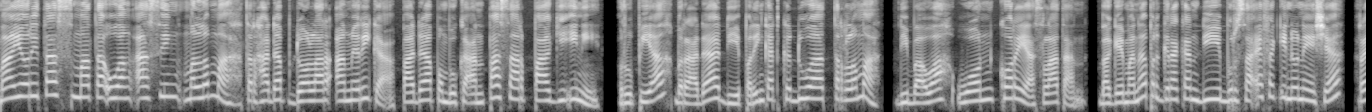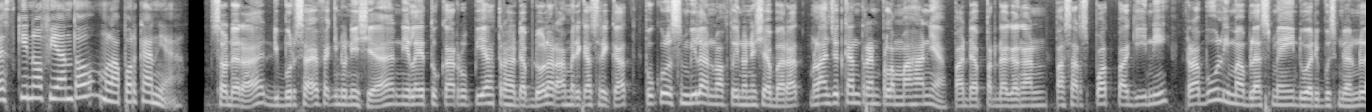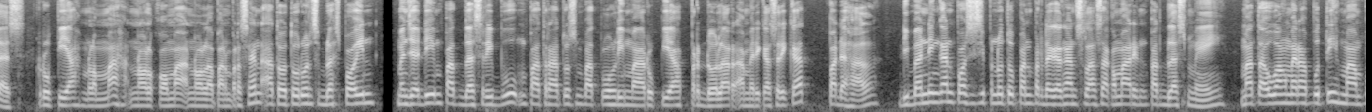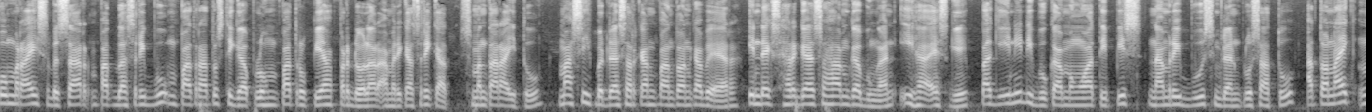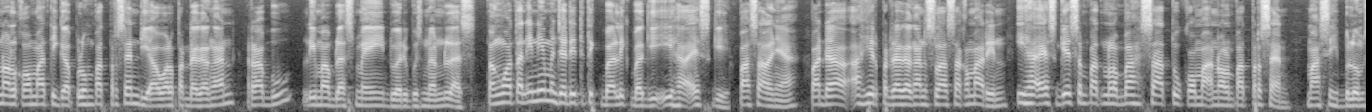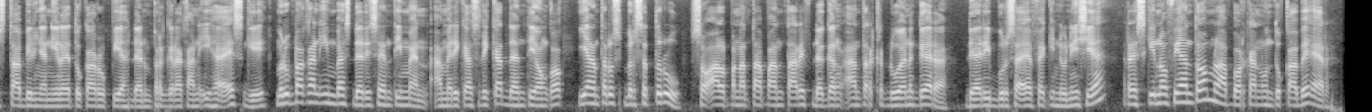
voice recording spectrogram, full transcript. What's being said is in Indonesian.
Mayoritas mata uang asing melemah terhadap dolar Amerika pada pembukaan pasar pagi ini. Rupiah berada di peringkat kedua terlemah di bawah won Korea Selatan. Bagaimana pergerakan di Bursa Efek Indonesia? Reski Novianto melaporkannya. Saudara, di Bursa Efek Indonesia, nilai tukar rupiah terhadap dolar Amerika Serikat pukul 9 waktu Indonesia Barat melanjutkan tren pelemahannya pada perdagangan pasar spot pagi ini, Rabu 15 Mei 2019. Rupiah melemah 0,08 persen atau turun 11 poin menjadi 14.445 rupiah per dolar Amerika Serikat. Padahal, Dibandingkan posisi penutupan perdagangan Selasa kemarin 14 Mei, mata uang merah putih mampu meraih sebesar 14.434 rupiah per dolar Amerika Serikat. Sementara itu, masih berdasarkan pantauan KBR, indeks harga saham gabungan IHSG pagi ini dibuka menguat tipis 6.091 atau naik 0,34 persen di awal perdagangan Rabu 15 Mei 2019. Penguatan ini menjadi titik balik bagi IHSG. Pasalnya, pada akhir perdagangan Selasa kemarin, IHSG sempat melemah 1,04 persen. Masih belum stabilnya nilai tukar rupiah dan pergerakan IHSG merupakan imbas dari sentimen Amerika Serikat dan Tiongkok yang terus berseteru soal penetapan tarif dagang antar kedua negara. Dari Bursa Efek Indonesia, Reski Novianto melaporkan untuk KBR.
